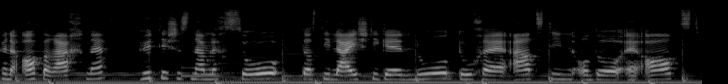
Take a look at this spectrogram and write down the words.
können abrechnen Heute ist es nämlich so, dass die Leistungen nur durch eine Ärztin oder einen Arzt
